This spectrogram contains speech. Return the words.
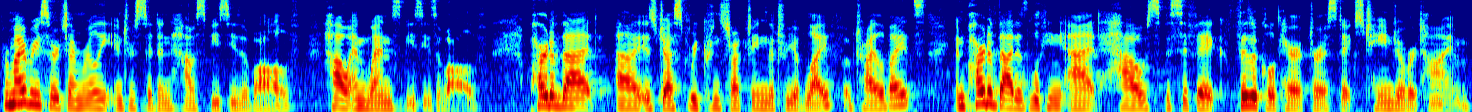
For my research, I'm really interested in how species evolve, how and when species evolve. Part of that uh, is just reconstructing the tree of life of trilobites, and part of that is looking at how specific physical characteristics change over time.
